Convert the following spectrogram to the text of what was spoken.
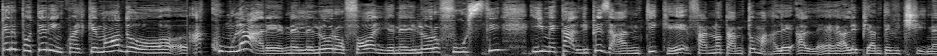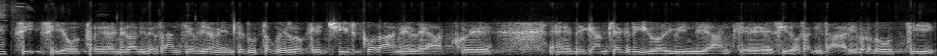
per poter in qualche modo accumulare trovare nelle loro foglie, nei loro fusti, i metalli pesanti che fanno tanto male alle, alle piante vicine. Sì, sì, oltre ai metalli pesanti ovviamente tutto quello che circola nelle acque eh, dei campi agricoli, quindi anche fitosanitari, prodotti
